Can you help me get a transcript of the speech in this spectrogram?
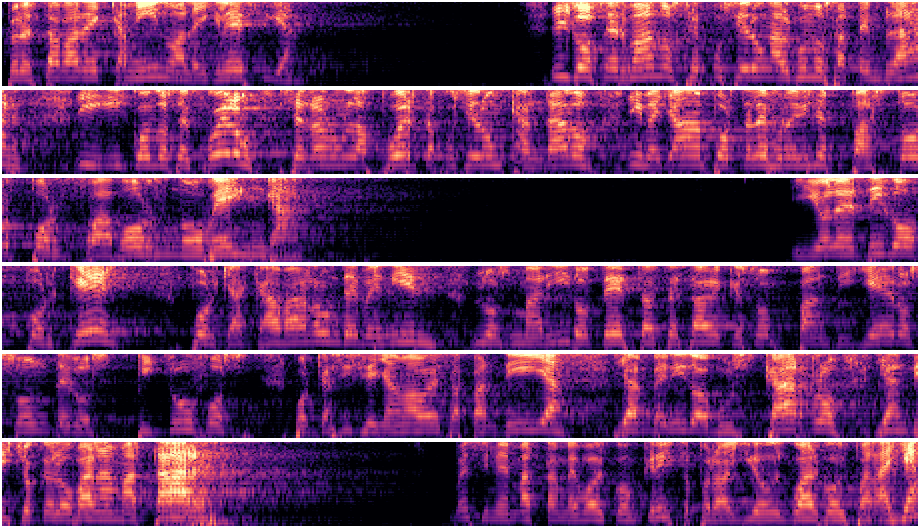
pero estaba de camino a la iglesia. Y los hermanos se pusieron algunos a temblar. Y, cuando se fueron, cerraron la puerta, pusieron candado y me llaman por teléfono y dicen, pastor, por favor, no venga. Y yo les digo, ¿por qué? Porque acabaron de venir los maridos de esta. Usted sabe que son pandilleros, son de los pitufos, porque así se llamaba esa pandilla. Y han venido a buscarlo y han dicho que lo van a matar. Bueno, si me matan me voy con Cristo, pero yo igual voy para allá.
